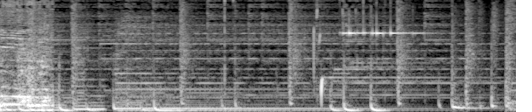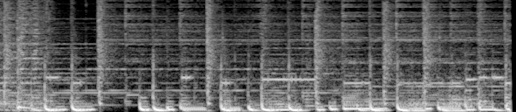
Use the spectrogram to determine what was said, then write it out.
Steve.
